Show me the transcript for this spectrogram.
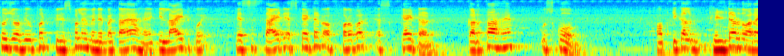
तो जो अभी ऊपर प्रिंसिपल में मैंने बताया है कि लाइट को ऐसे साइड स्कैटर और फॉरवर्ड स्कैटर करता है, उसको ऑप्टिकल फ़िल्टर द्वारा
